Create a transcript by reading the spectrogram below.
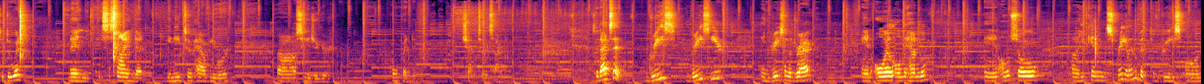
to do it then it's a sign that you need to have your uh, sea jigger opened and checked inside. So that's it. Grease grease here and grease on the drag and oil on the handle. And also uh, you can spray a little bit of grease on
